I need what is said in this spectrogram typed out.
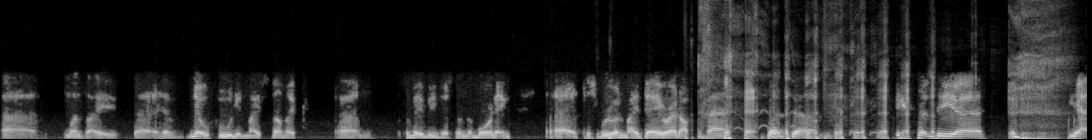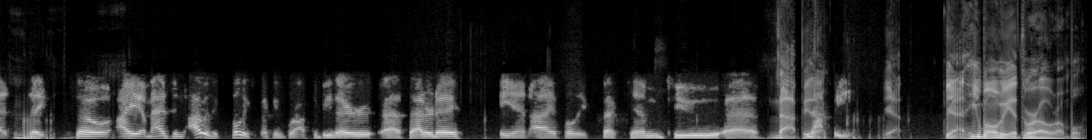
uh, once I uh, have no food in my stomach, um, so maybe just in the morning, uh, just ruined my day right off the bat. but um, the uh, yeah, like so I imagine I was fully expecting Brock to be there uh, Saturday, and I fully expect him to uh, not be. not be. Yeah. Yeah. He won't be at the Royal Rumble.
